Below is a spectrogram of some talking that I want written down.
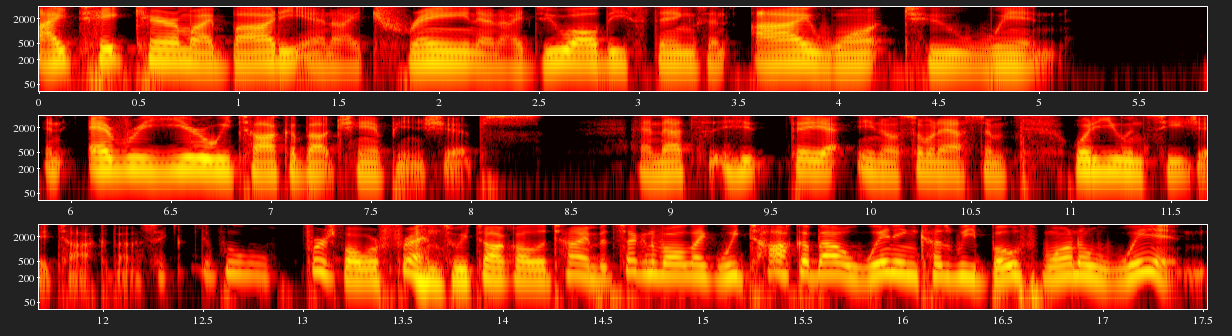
I take care of my body and I train and I do all these things and I want to win. And every year we talk about championships. And that's he, they, you know, someone asked him, "What do you and CJ talk about?" It's like, well, first of all, we're friends. We talk all the time. But second of all, like we talk about winning because we both want to win.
